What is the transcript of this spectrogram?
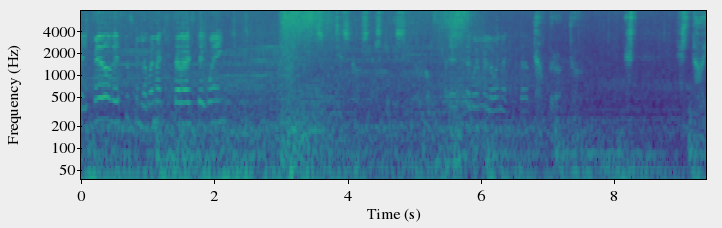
El pedo de esto es que me van a quitar a este güey. Comprender güey me lo van a quitar. tan pronto. Es- Estoy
